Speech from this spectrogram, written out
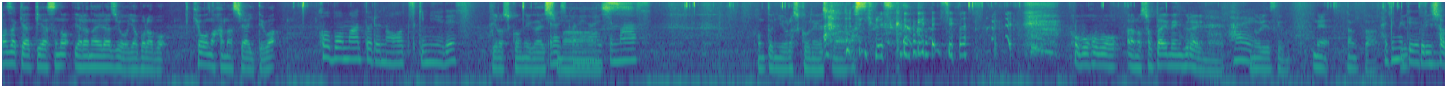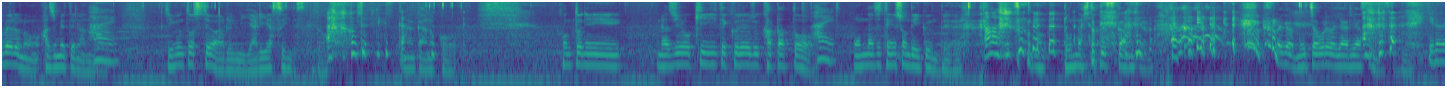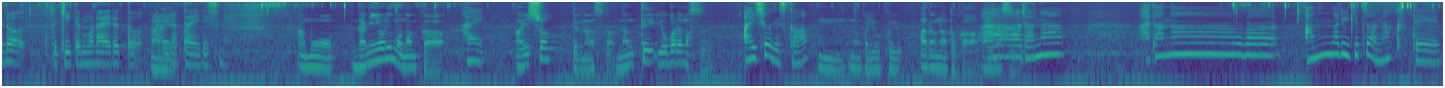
山崎明康のやらないラジオやぼらぼ今日の話し相手は工房マートルの大月美優です。よろしくお願いしよますろしくお願いします。本当によろしくお願いします よろしくお願いします。ほぼほぼあの初対面ぐらいのはいノリですけど、ねなんかねゆっくり喋るの初めてなんで、はい。自分としてはある意味やりやすいんですけど本当ですか？なんかあのこう本当にラジオを聞いてくれる方とはい。同じテンションで行くんで、あ、そのどんな人ですかみたいな だからめっちゃ俺はやりやすいんですけどいろいろ聞いてもらえるとありがたいですね。あもう何よりもなんかはい。相性ってなんすか？なんて呼ばれます？相性ですか？うんなんかよくあだ名とかあります？あだ名。あだ名はあんまり実はなくて、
